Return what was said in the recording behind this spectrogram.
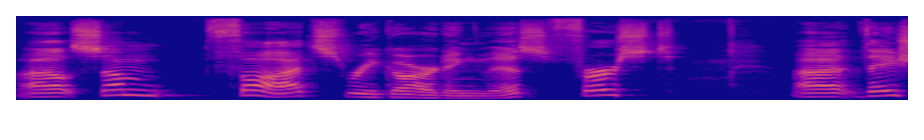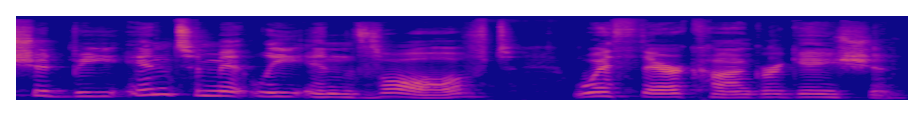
Well, some thoughts regarding this. First, uh, they should be intimately involved with their congregation.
